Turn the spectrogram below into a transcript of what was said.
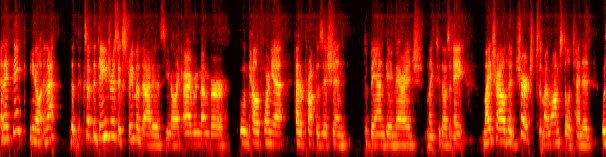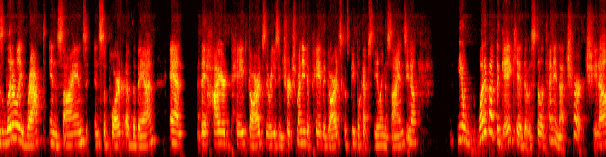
And I think, you know, and that except the dangerous extreme of that is, you know, like I remember in California had a proposition to ban gay marriage in like 2008 my childhood church that my mom still attended was literally wrapped in signs in support of the ban and they hired paid guards. They were using church money to pay the guards because people kept stealing the signs you know? You know what about the gay kid that was still attending that church you know?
